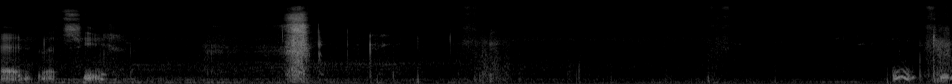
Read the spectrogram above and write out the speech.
And let's see. Ooh, dude.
